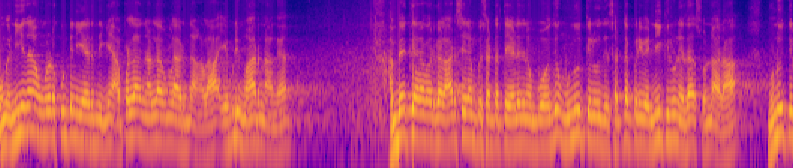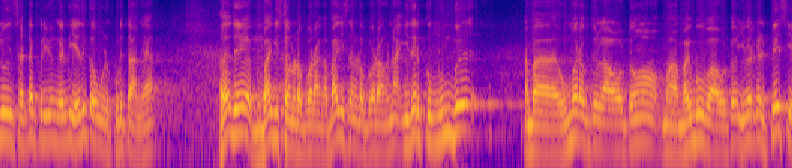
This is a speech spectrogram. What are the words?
உங்கள் நீங்கள் தானே உங்களோட கூட்டணியாக இருந்தீங்க. அப்போல்லாம் நல்லவங்களா இருந்தாங்களா? எப்படி மாறினாங்க? அம்பேத்கர் அவர்கள் அரசியலமைப்பு சட்டத்தை எழுதின போது முந்நூற்றி எழுபது சட்டப்பிரிவை நீக்கணும்னு எதாவது சொன்னாரா? முந்நூற்றி எழுபது சட்டப்பிரிவுங்கிறது எதுக்கு அவங்களுக்கு கொடுத்தாங்க? அதாவது பாகிஸ்தானோட போகிறாங்க பாகிஸ்தானோட போகிறாங்கன்னா இதற்கு முன்பு நம்ம உமர் அப்துல்லா ஆகட்டும் ம மெஹபூப் ஆகட்டும் இவர்கள் பேசிய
